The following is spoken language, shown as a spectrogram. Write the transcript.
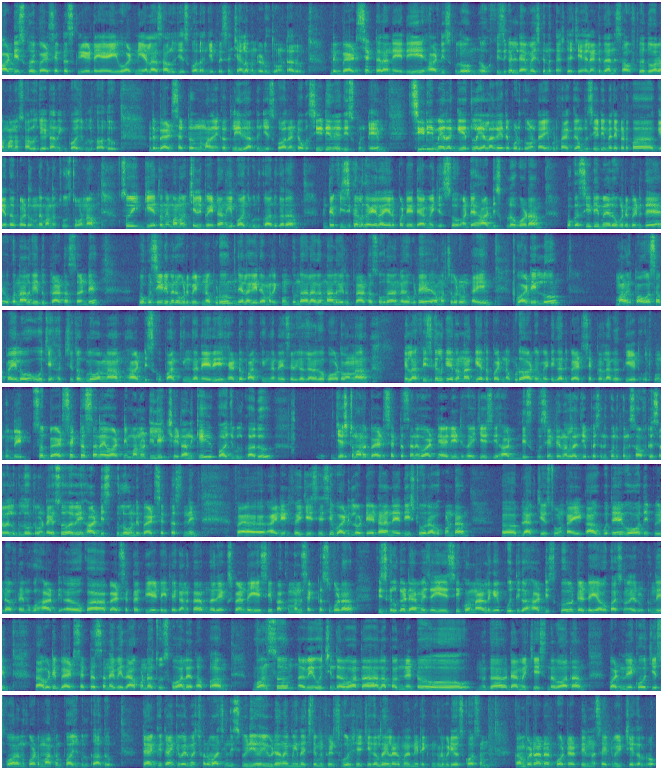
Hard డిస్క్లో bad sectors create అయ్యాయి. వాటిని ఎలా సాల్వ్ చేసుకోవాలని చెప్పేసి చాలామంది అడుగుతూ ఉంటారు. అంటే బ్యాడ్ సెక్టర్ అనేది హార్డ్ డిస్క్లో ఒక ఫిజికల్ డ్యామేజ్ కింద కన్సిడర్ చేయాలంటే దాన్ని సాఫ్ట్వేర్ ద్వారా మనం సాల్వ్ చేయడానికి పాసిబుల్ కాదు. అంటే బ్యాడ్ సెక్టర్ని మనం ఇంకా క్లియర్గా అర్థం చేసుకోవాలంటే ఒక సీడీని తీసుకుంటే సీడీ మీద గీతలు ఎలాగైతే పడుతూ ఉంటాయి ఇప్పుడు ఫర్ ఎగ్జాంపుల్ సీడీ మీద ఎక్కడికో గీత పడి ఉంది మనం చూస్తూ ఉన్నాం. సో ఈ గీతని మనం చెరిపేయటానికి పాసిబుల్ కాదు కదా? అంటే ఫిజికల్గా ఇలా ఏర్పడే డ్యామేజెస్. అంటే హార్డ్ డిస్క్లో కూడా ఒక సీడీ మీద ఒకటి పెడితే ఒక నాలుగైదు ప్లాటర్స్ అంటే ఒక సీడీ మీద ఒకటి పెట్టినప్పుడు ఎలాగైతే అమరిక ఉంటుందో అలాగా నాలుగైదు ప్లాటర్స్ ఒక దాని మీద ఒకటే అమర్చబడి ఉంటాయి. వాటిల్లో మనకి పవర్ సప్లైలో వచ్చే హచ్చు తగ్గుల వలన హార్డ్ డిస్క్ పార్కింగ్ అనేది హెడ్ పార్కింగ్ అనేది సరిగా జరగకపోవడం వలన ఇలా ఫిజికల్గా ఏదైనా గీత పడినప్పుడు ఆటోమేటిక్గా అది బ్యాడ్ సెక్టర్ లాగా క్రియేట్ అవుతూ ఉంటుంది. సో బ్యాడ్ సెక్టర్స్ అనే వాటిని మనం డిలీట్ చేయడానికి పాజిబుల్ కాదు. జస్ట్ మన బ్యాడ్ సెక్టర్స్ అనే వాటిని ఐడెంటిఫై చేసి హార్డ్ డిస్క్ సెంటినల్ అని చెప్పేసి కొన్ని కొన్ని సాఫ్ట్వేర్స్ అవైలబుల్ అవుతూ ఉంటాయి. సో అవి హార్డ్ డిస్క్లో ఉండే బ్యాడ్ సెక్టర్స్ని ఐడెంటిఫై చేసేసి వాటిలో డేటా అనేది స్టోర్ అవ్వకుండా బ్లాక్ చేస్తూ ఉంటాయి. కాకపోతే over the period of time ఒక హార్డ్ ఒక బ్యాడ్ సెక్టర్ క్రియేట్ అయితే కనుక అది ఎక్స్పాండ్ అయ్యేసి పక్కన ఉన్న సెక్టర్స్ కూడా ఫిజికల్గా డ్యామేజ్ అయ్యేసి కొన్నాళ్ళకే పూర్తిగా హార్డ్ డిస్క్ డెడ్ అయ్యే అవకాశం అనేది ఉంటుంది. కాబట్టి బ్యాడ్ సెక్టర్స్ అనేవి రాకుండా చూసుకోవాలే తప్ప వన్స్ అవి వచ్చిన తర్వాత అలా పర్మనెంట్గా డ్యామేజ్ చేసిన తర్వాత వాటిని రికవర్ చేసుకోవాలనుకోవడం మాత్రం పాసిబుల్ కాదు. Thank you thank you very much for watching this video ఈ వీడియో మీకు నచ్చితే మీ ఫ్రెండ్స్ కూడా షేర్ చేయగలరు. ఇలాంటి మరిన్ని టెక్నికల్ వీడియోస్ కోసం కంప్యూటర్ డాట్ కోట్ సైట్ని యూజ్ చేయగలరు.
